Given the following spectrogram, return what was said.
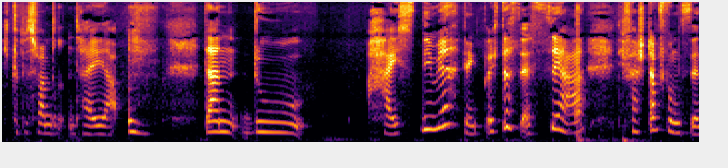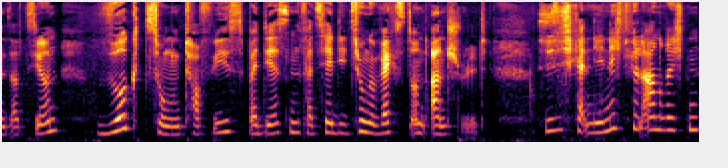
Ich glaube, das war im dritten Teil, ja. Dann du heißt nie mehr, denkt euch das SCH, die Verstopfungssensation, Wirkzungentoffees, bei dessen Verzehr die Zunge wächst und anschwillt. Süßigkeiten, die nicht viel anrichten,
